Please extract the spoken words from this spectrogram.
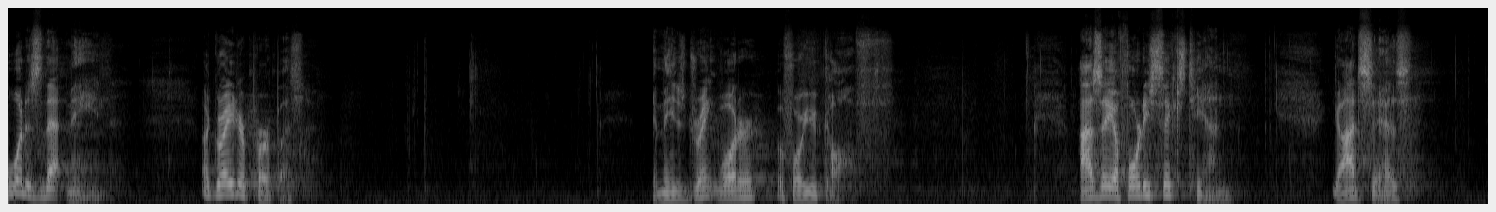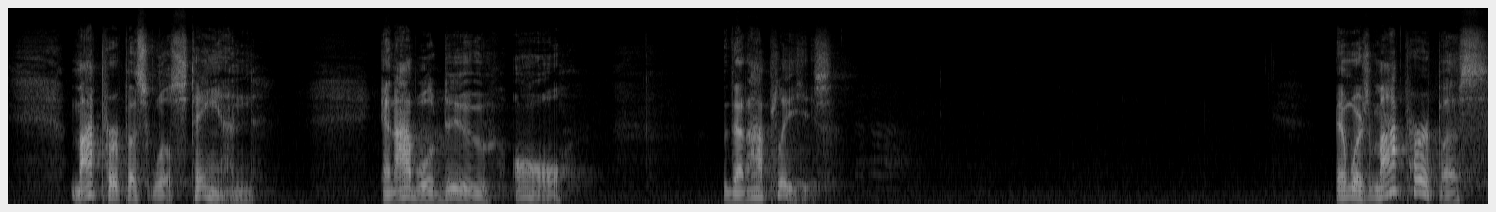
What does that mean? A greater purpose. It means drink water before you cough. Isaiah 46 10, God says, My purpose will stand, and I will do all that I please. And was my purpose,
